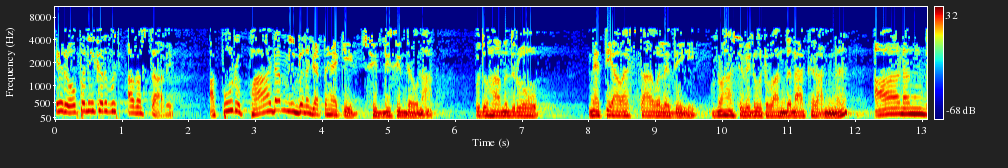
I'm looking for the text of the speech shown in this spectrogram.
ඒ රෝපණය කරපු අවස්ථාවේ අපූර්ව පාඩම් ඉගෙන ගත හැකි සිද්ධි සිද්ධ වුණා. බුදුහාමුදුරුවෝ නැති අවස්ථාවලදී උන්වහන්සේ වෙනුවට වන්දනා කරන්න ආනන්ද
